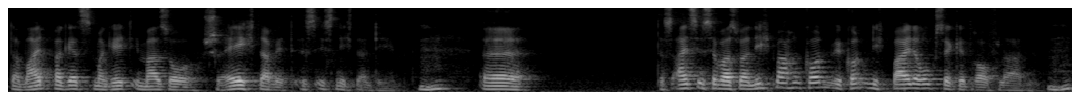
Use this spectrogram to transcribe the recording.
da meint man jetzt, man geht immer so schräg damit. Es ist nicht an dem. Mhm. Äh, das Einzige, was wir nicht machen konnten, wir konnten nicht beide Rucksäcke draufladen. Mhm.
